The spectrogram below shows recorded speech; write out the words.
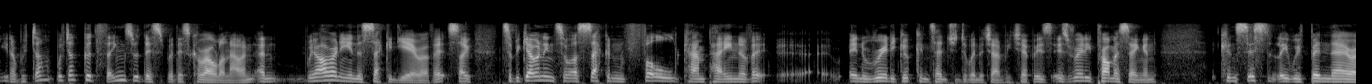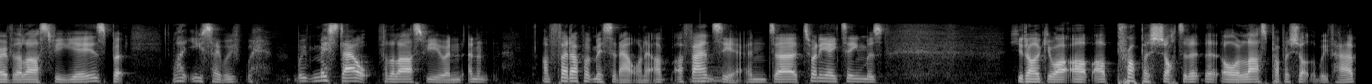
you know we've done we've done good things with this with this Corolla now, and, and we are only in the second year of it. So to be going into our second full campaign of it uh, in really good contention to win the championship is is really promising. And consistently we've been there over the last few years, but like you say, we've we've missed out for the last few, and and I'm fed up of missing out on it. I, I fancy it, and uh, 2018 was. You'd argue our, our, our proper shot at it, or last proper shot that we've had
